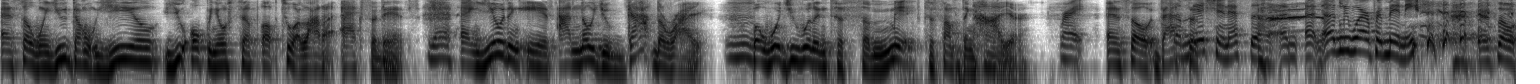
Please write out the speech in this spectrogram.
And so when you don't yield, you open yourself up to a lot of accidents. Yes. And yielding is, I know you got the right, mm. but would you willing to submit to something higher? Right. And so that's submission. The, that's a, an, an, ugly word for many. and so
